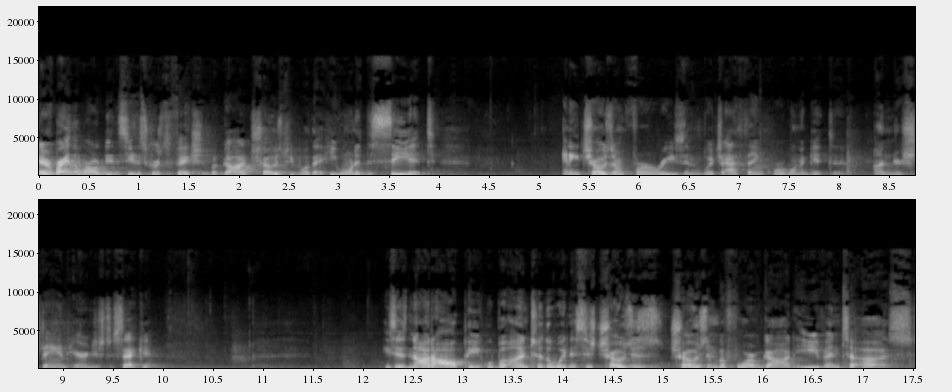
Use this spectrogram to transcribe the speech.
Everybody in the world didn't see this crucifixion, but God chose people that he wanted to see it and he chose them for a reason, which I think we're going to get to understand here in just a second. He says, Not all people, but unto the witnesses chosen, before of God, even to us,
